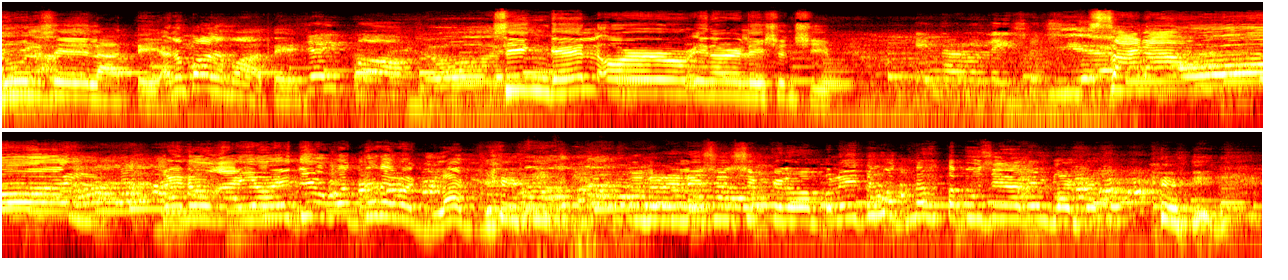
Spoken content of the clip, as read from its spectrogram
Dulce latte. Anong pangalan mo ate? Joy po. Single or in a relationship? In a relationship. Sana all! Ganon kayo. Eh di, wag na na mag-vlog. in a relationship ka naman pala. Eh di, wag na. Tapusin natin yung vlog natin.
